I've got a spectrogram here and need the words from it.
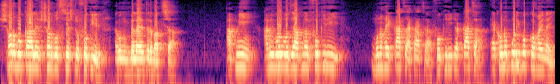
সর্বকালের সর্বশ্রেষ্ঠ ফকির এবং বেলায়েতের বাদশাহ। আপনি, আমি বলব যে আপনার ফকিরি মনে হয় কাঁচা কাঁচা, ফকিরিটা কাঁচা, এখনও পরিপক্ক হয় নাই।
